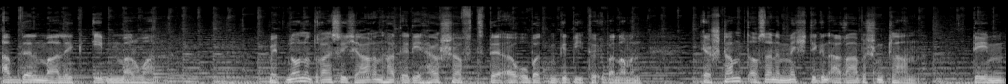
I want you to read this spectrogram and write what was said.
Abdel Malik ibn Marwan. Mit 39 Jahren hat er die Herrschaft der eroberten Gebiete übernommen. Er stammt aus einem mächtigen arabischen Clan, dem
